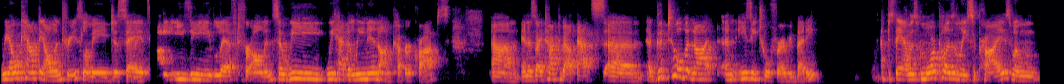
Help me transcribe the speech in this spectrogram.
We don't count the almond trees. Let me just say it's not an easy lift for almonds. So we we had to lean in on cover crops. Um, and as I talked about, that's um, a good tool, but not an easy tool for everybody. I have to say I was more pleasantly surprised when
